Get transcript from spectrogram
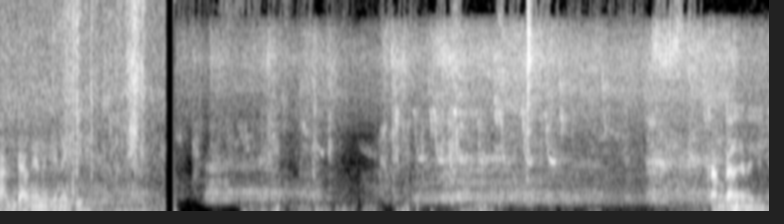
Kandangnya nih gini ki kandangnya nih gini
